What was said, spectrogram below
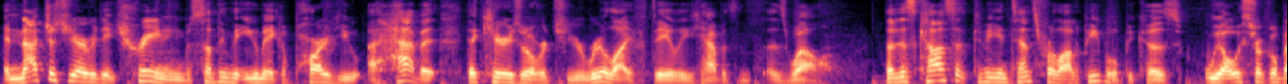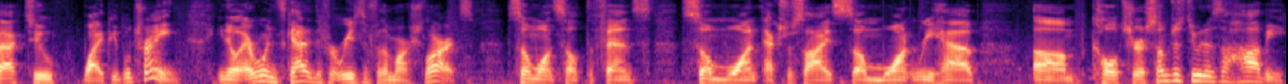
And not just your everyday training, but something that you make a part of you, a habit that carries over to your real life daily habits as well. Now this concept can be intense for a lot of people because we always circle back to why people train. You know, everyone's got a different reason for the martial arts. Some want self-defense, some want exercise, some want rehab, um, culture, some just do it as a hobby.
